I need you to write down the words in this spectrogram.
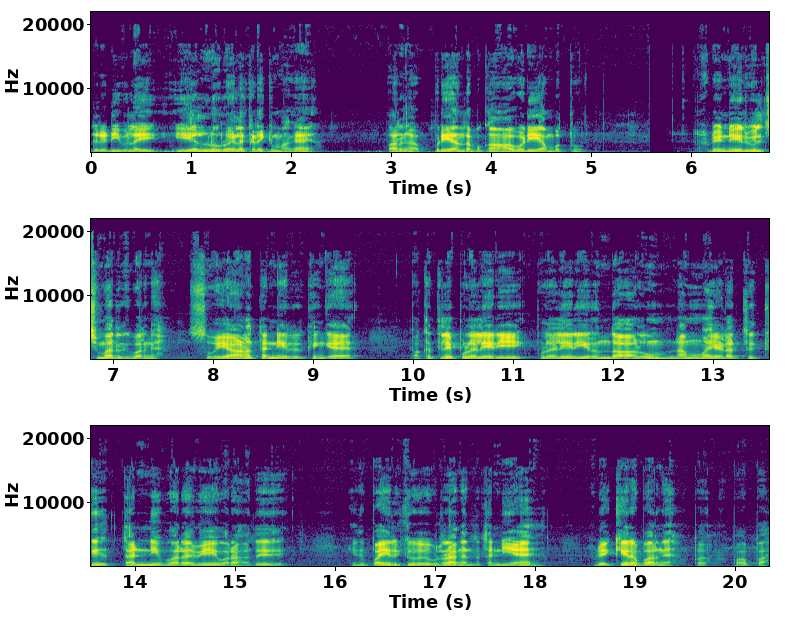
குதிரடி விலை ஏழ்நூறுவாயில் கிடைக்குமாங்க? பாருங்கள் அப்படியே அந்த பக்கம் ஆவடி அம்பத்தூர். அப்படியே நீர்வீழ்ச்சி மாதிரி இருக்குது பாருங்கள் சுவையான தண்ணீர் இருக்குங்க. பக்கத்திலே புழல் ஏரி புழல் ஏரி இருந்தாலும் நம்ம இடத்துக்கு தண்ணி வரவே வராது. இது பயிருக்கு விடுறாங்க அந்த தண்ணியை. அப்படியே கீரை பாருங்கள் இப்போ பாப்பா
